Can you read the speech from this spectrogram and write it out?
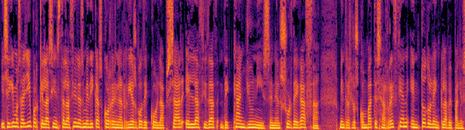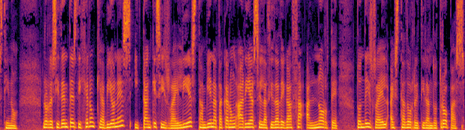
Y seguimos allí porque las instalaciones médicas corren el riesgo de colapsar en la ciudad de Khan Yunis, en el sur de Gaza, mientras los combates arrecian en todo el enclave palestino. Los residentes dijeron que aviones y tanques israelíes también atacaron áreas en la ciudad de Gaza al norte, donde Israel ha estado retirando tropas.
